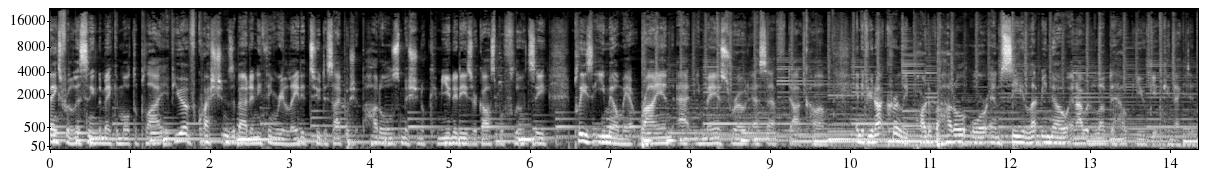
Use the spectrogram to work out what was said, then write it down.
Thanks for listening to Make and Multiply. If you have questions about anything related to discipleship huddles, missional communities, or gospel fluency, please email me at ryan at emmausroadsf.com. And if you're not currently part of a huddle or MC, let me know and I would love to help you get connected.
